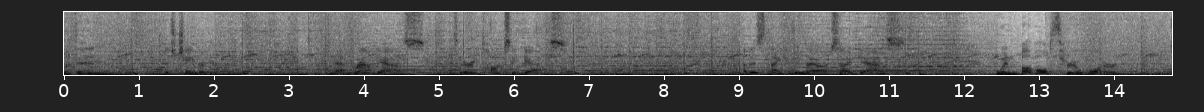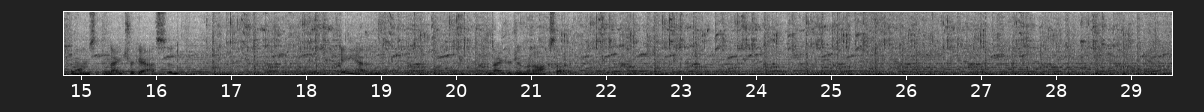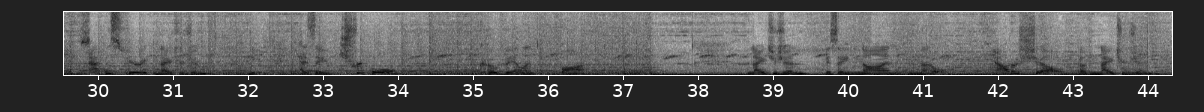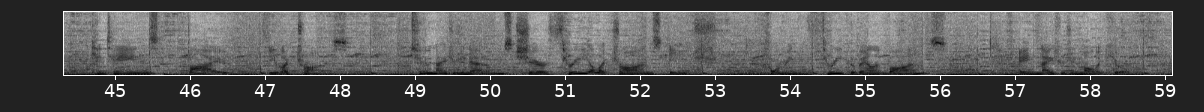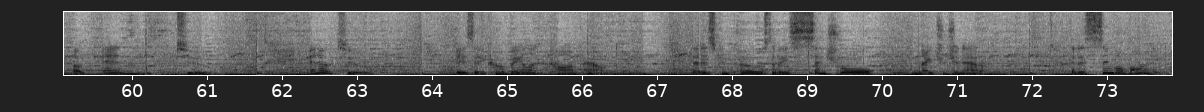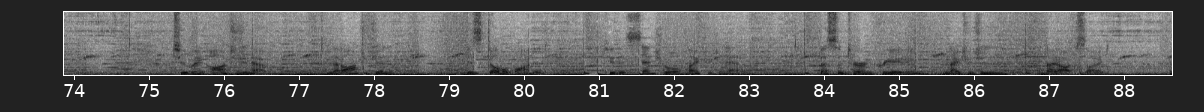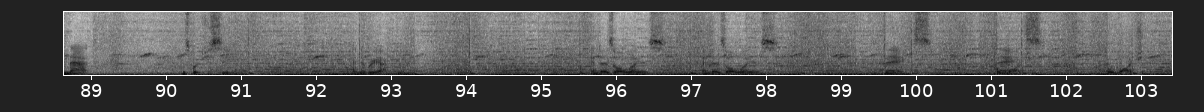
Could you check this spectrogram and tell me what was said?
within this chamber here. And that brown gas is a very toxic gas. Now this nitrogen dioxide gas, when bubbled through water, forms nitric acid and nitrogen monoxide. Atmospheric nitrogen has a triple covalent bond. Nitrogen is a non-metal. Outer shell of nitrogen contains five electrons. Two nitrogen atoms share three electrons each, forming three covalent bonds, a nitrogen molecule of N2. NO2 is a covalent compound that is composed of a central nitrogen atom that is single bonded to an oxygen atom. And that oxygen is double bonded to the central nitrogen atom, thus in turn creating nitrogen dioxide. And that is what you see in the reactor. And as always, and as always, thanks, thanks for watching.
